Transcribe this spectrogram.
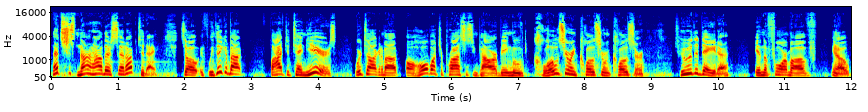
That's just not how they're set up today. So if we think about five to 10 years, we're talking about a whole bunch of processing power being moved closer and closer and closer to the data in the form of, you know,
